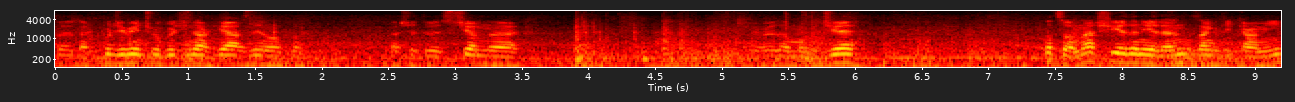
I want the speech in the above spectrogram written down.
To jednak po 9 godzinach jazdy, no to znaczy tu jest ciemno jak nie wiadomo gdzie. No co, nasi 1-1 z Anglikami.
